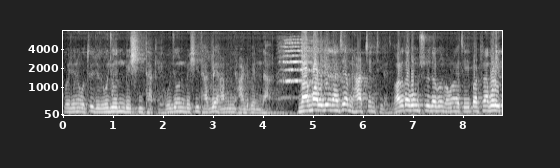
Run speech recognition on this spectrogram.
প্রয়োজনে অতি যদি ওজন বেশি থাকে, ওজন বেশি থাকলে আপনি হাঁটবেন না। নর্মাল ওজন আছে, আপনি হাঁটছেন, ঠিক আছে। ভালো থাকুন, সুস্থ থাকুন, ভগবানের কাছে এই প্রার্থনা করি।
